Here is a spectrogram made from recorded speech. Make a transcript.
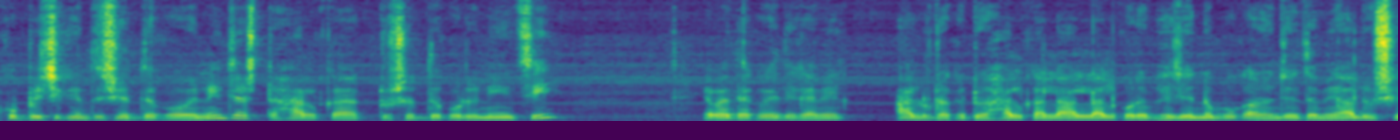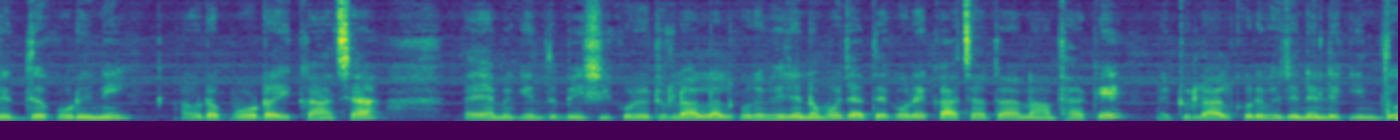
খুব বেশি কিন্তু সেদ্ধ করিনি, জাস্ট হালকা একটু সেদ্ধ করে নিয়েছি। এবার দেখো, এদিকে আমি আলুটাকে একটু হালকা লাল লাল করে ভেজে নেব, কারণ যেহেতু আমি আলু সেদ্ধ করিনি, আর ওটা পুরোটাই কাঁচা, তাই আমি কিন্তু বেশি করে একটু লাল লাল করে ভেজে নেব, যাতে করে কাঁচাটা না থাকে। একটু লাল করে ভেজে নিলে কিন্তু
